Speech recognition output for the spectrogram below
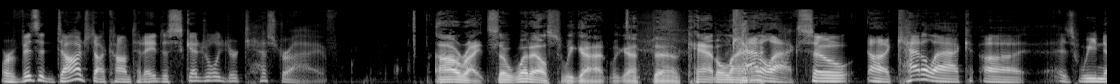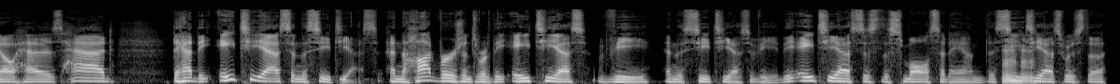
or visit Dodge.com today to schedule your test drive. All right. So what else we got? We got uh, Cadillac. Cadillac. So uh, Cadillac, uh, as we know, has had they had the ATS and the CTS, and the hot versions were the ATS V and the CTS V. The ATS is the small sedan. The CTS was the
